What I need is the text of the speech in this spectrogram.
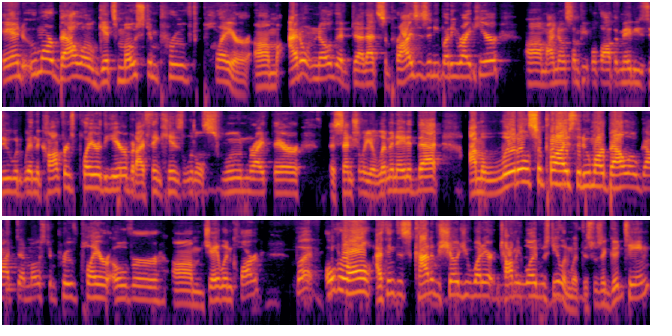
and Oumar Ballo gets most improved player. Um, I don't know that uh, that surprises anybody right here. Um, I know some people thought that maybe Zoo would win the conference player of the year, but I think his little swoon right there essentially eliminated that. I'm a little surprised that Oumar Ballo got uh, most improved player over um, Jalen Clark. But overall, I think this kind of showed you what Tommy Lloyd was dealing with. This was a good team,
